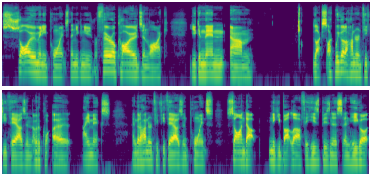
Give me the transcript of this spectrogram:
so many points. Then you can use referral codes and like you can then um, like like we got 150,000. I got a uh, Amex and got 150,000 points. Signed up Nicky Butler for his business and he got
